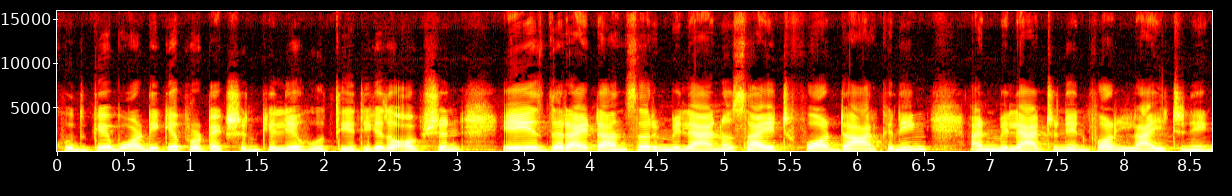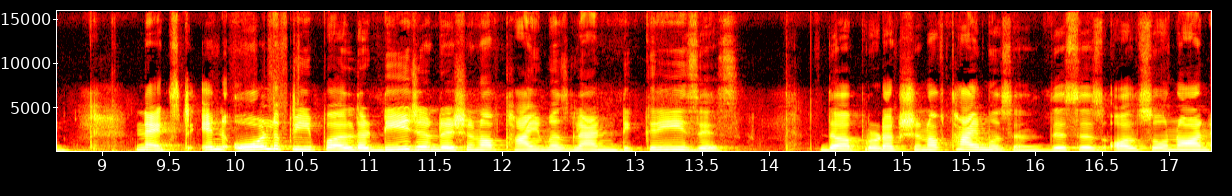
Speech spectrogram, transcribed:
खुद के बॉडी के प्रोटेक्शन के लिए होती है, ठीक है? तो option A is the right answer melanocyte for darkening and melatonin for lightening next in old people the degeneration of thymus gland decreases the production of thymosin this is also known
